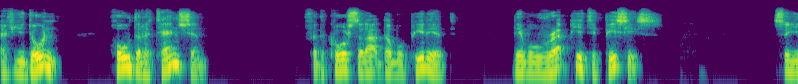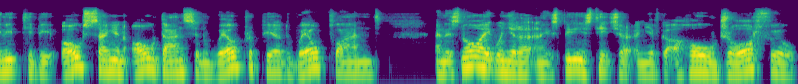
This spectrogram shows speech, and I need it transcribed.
if you don't hold their attention for the course of that double period, they will rip you to pieces. So you need to be all singing, all dancing, well prepared, well planned. And it's not like when you're an experienced teacher and you've got a whole drawer full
